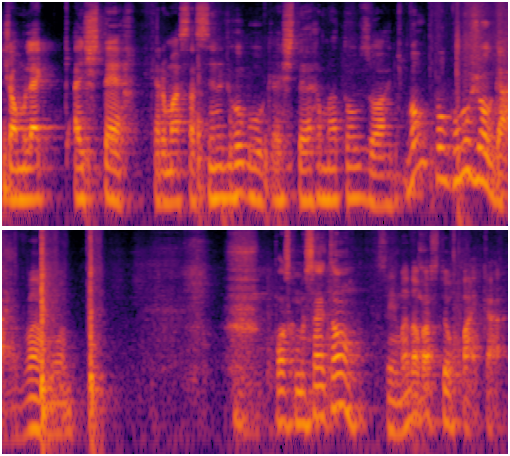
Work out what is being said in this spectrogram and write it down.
Tinha uma mulher, a Esther, que era uma assassina de robô, que a Esther matou os Zord. Vamos, vamos jogar, vamos. Posso começar então? Sim, manda um abraço pro teu pai, cara.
